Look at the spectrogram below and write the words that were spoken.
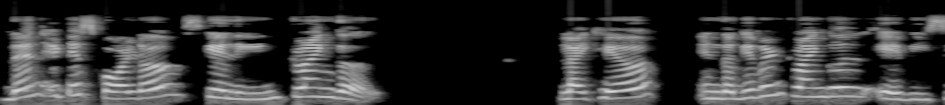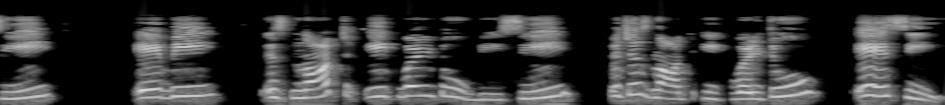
then it is called a scalene triangle. Like here, in the given triangle ABC, AB is not equal to BC, which is not equal to AC.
